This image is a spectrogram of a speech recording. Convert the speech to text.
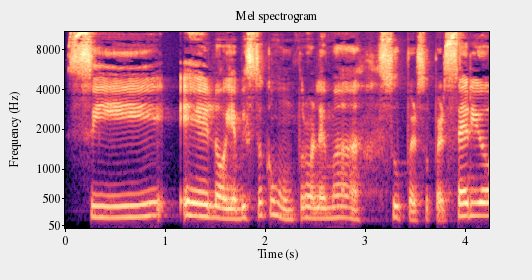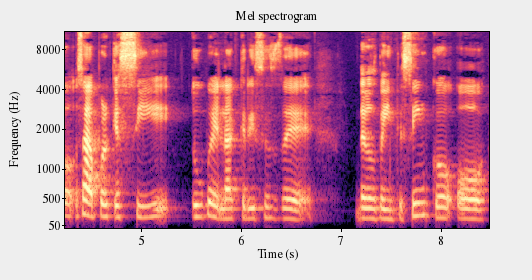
sí eh, lo había visto como un problema súper, súper serio, o sea, porque sí tuve la crisis de, de los 25 o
